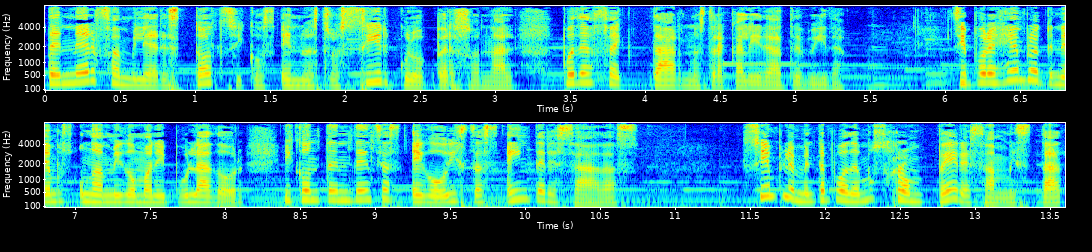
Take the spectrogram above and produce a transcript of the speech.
tener familiares tóxicos en nuestro círculo personal puede afectar nuestra calidad de vida. Si por ejemplo tenemos un amigo manipulador y con tendencias egoístas e interesadas, simplemente podemos romper esa amistad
